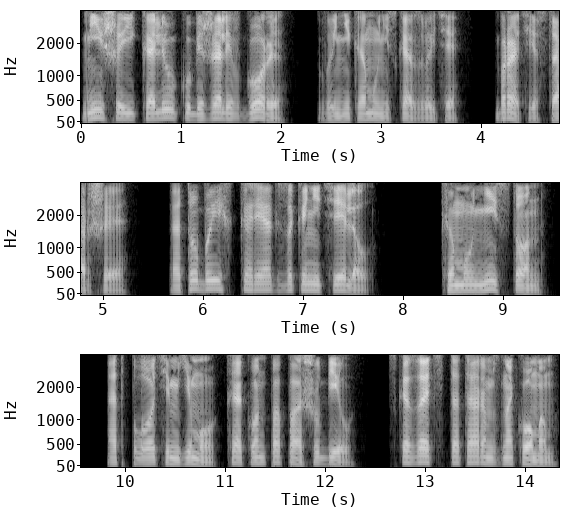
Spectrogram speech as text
Миша и Калюк убежали в горы. Вы никому не сказывайте. Братья старшие. А то бы их коряк законетелил. Коммунист он. Отплатим ему, как он папашу бил. Сказать татарам знакомым.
